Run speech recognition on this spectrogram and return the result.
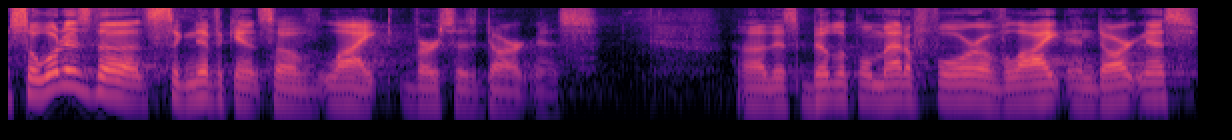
So, what is the significance of light versus darkness? Uh, this biblical metaphor of light and darkness?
